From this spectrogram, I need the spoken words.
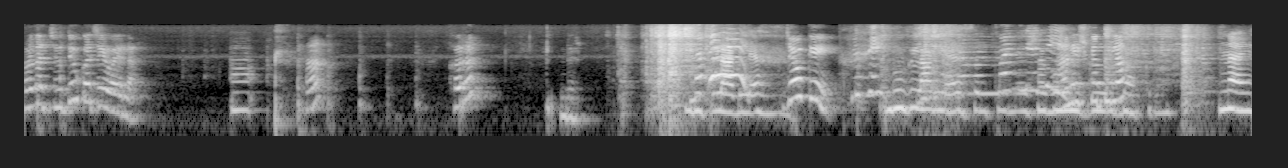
हो ना देऊ का जेवायला? हा. खरं? धर. भूक लागल्या जेव की. भूक लागली असेल तर गोल अनुष्का, गोल तुला? भाकरी. नाही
